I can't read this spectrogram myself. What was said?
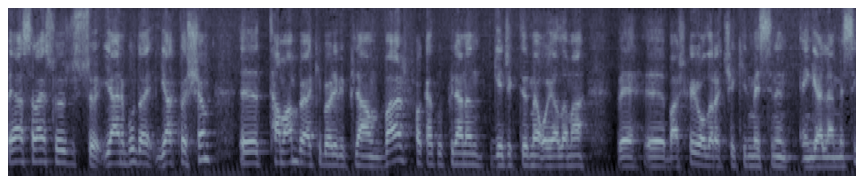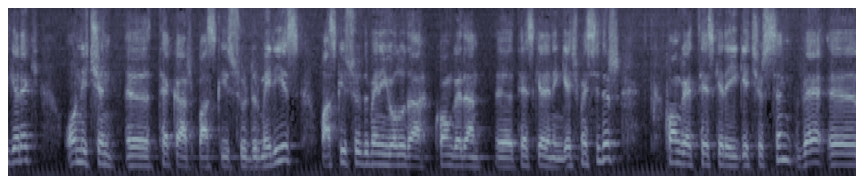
Beyaz Saray Sözcüsü yani burada yaklaşım e, tamam belki böyle bir plan var fakat bu planın geciktirme, oyalama ve e, başka yollara çekilmesinin engellenmesi gerek. Onun için e, tekrar baskıyı sürdürmeliyiz. Baskıyı sürdürmenin yolu da kongreden e, tezkerenin geçmesidir kongre tezkereyi geçirsin ve e,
